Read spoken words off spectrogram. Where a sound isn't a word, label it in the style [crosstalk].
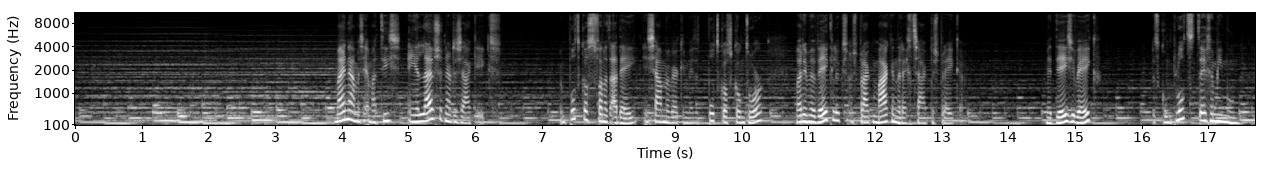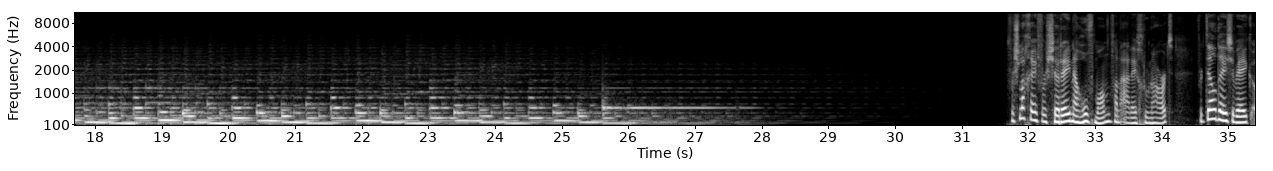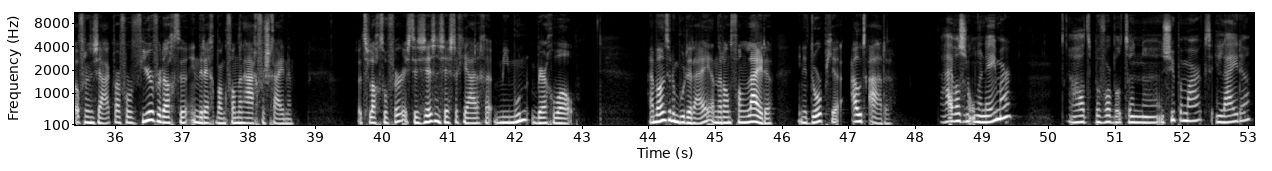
Mijn naam is Emma Ties en je luistert naar de Zaak X. Een podcast van het AD in samenwerking met het Podcastkantoor, waarin we wekelijks een spraakmakende rechtszaak bespreken. Met deze week het complot tegen Mimoen. Verslaggever Serena Hofman van AD Groene Hart vertelt deze week over een zaak waarvoor vier verdachten in de rechtbank van Den Haag verschijnen. Het slachtoffer is de 66-jarige Mimoen Bergwal. Hij woont in een boerderij aan de rand van Leiden, in het dorpje Oud-Ade. Hij was een ondernemer. Hij had bijvoorbeeld een, uh, supermarkt in Leiden.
